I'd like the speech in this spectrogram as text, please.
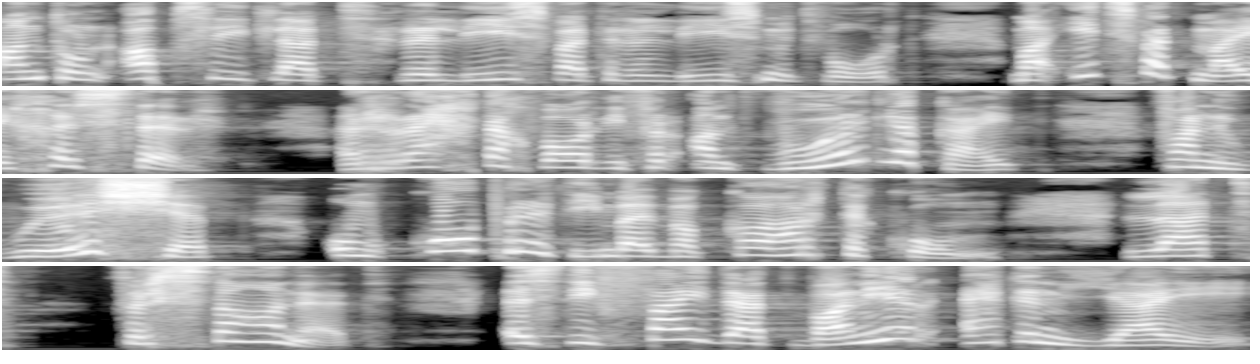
Anton absoluut laat release wat release moet word. Maar iets wat my gister regtig waar die verantwoordelikheid van worship om corporate hier by mekaar te kom laat verstaan het is die feit dat wanneer ek en jy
